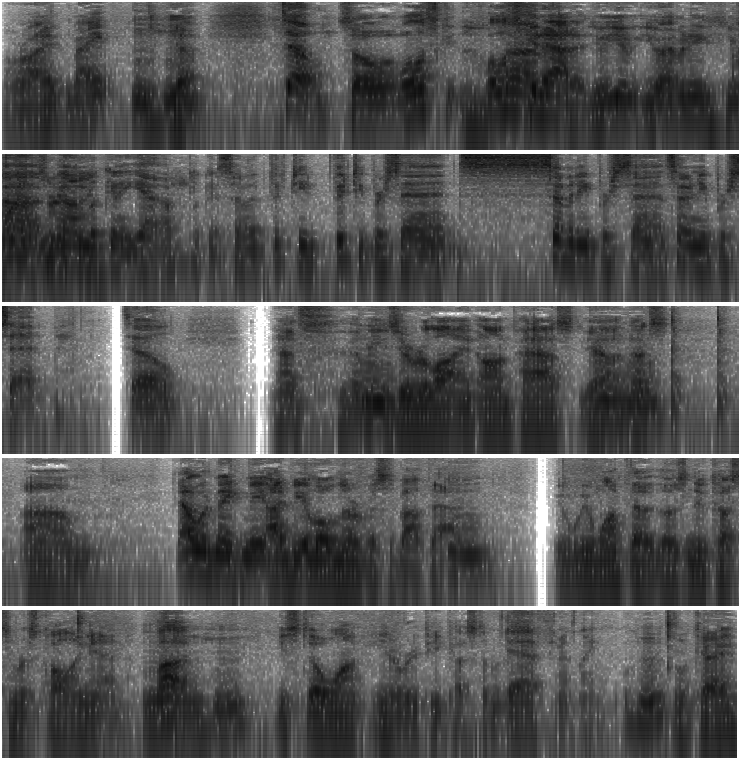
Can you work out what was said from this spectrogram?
All right. right? Mm-hmm. Yep. So, So well, let's get, well let's get at it. You you, you have any? You want uh, answer no, I'm looking at yeah, I'm looking at some 50 percent, seventy percent, seventy percent. So That's that Mm. means you're reliant on past. Yeah, Mm-hmm. that's um, that would make me. I'd be a little nervous about that. We, want the, those new customers calling in, but Mm-hmm. you still want you know repeat customers. definitely. hmm Okay.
